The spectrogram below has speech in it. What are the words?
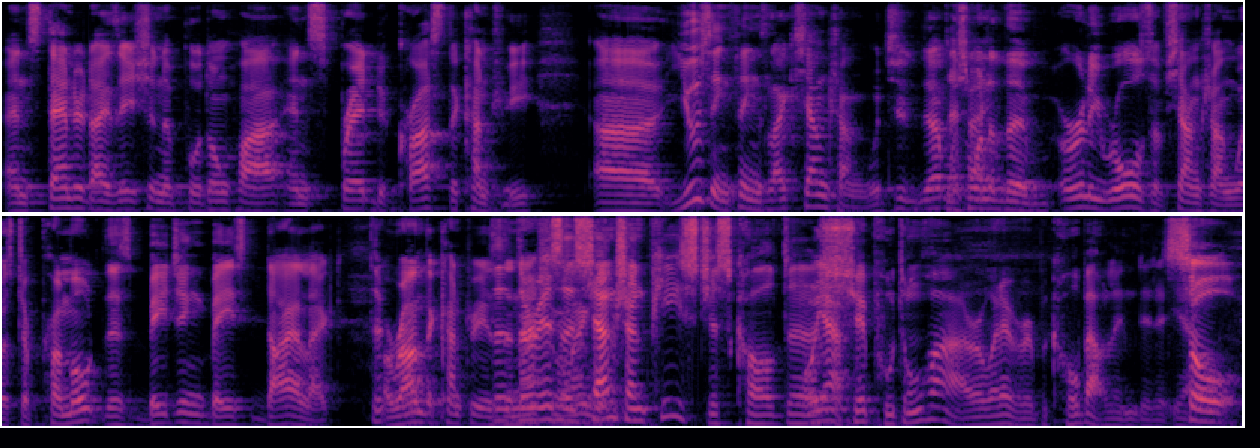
and standardization of Putonghua and spread across the country. Uh, using things like Xiangsheng, which that was That's one right. of the early roles of Xiangsheng was to promote this Beijing-based dialect there, around the country is the, the there is a language. Xiangsheng piece just called uh, oh, yeah. whatever. But Hou Baolin did it. Yeah. So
